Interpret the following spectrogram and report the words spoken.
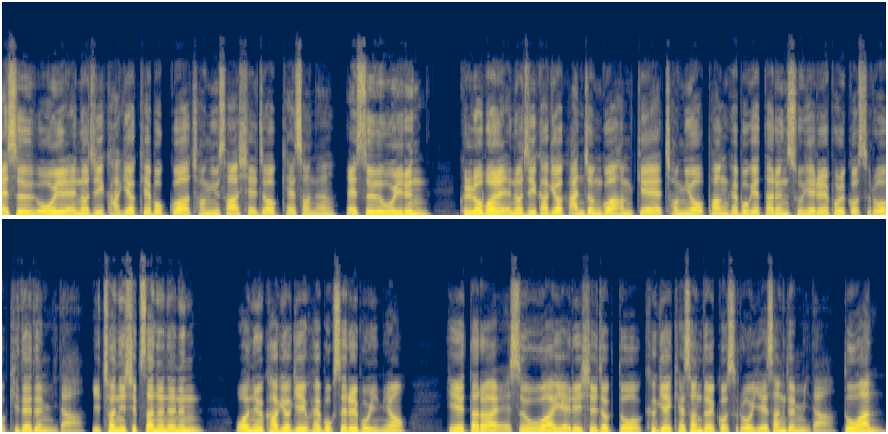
S오일 에너지 가격 회복과 정유사 실적 개선은 S오일은 글로벌 에너지 가격 안정과 함께 정유 업황 회복에 따른 수혜를 볼 것으로 기대됩니다. 2024년에는 원유 가격이 회복세를 보이며 이에 따라 SOIL의 실적도 크게 개선될 것으로 예상됩니다. 또한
